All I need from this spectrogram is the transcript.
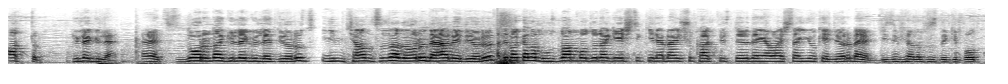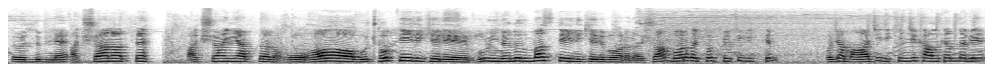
Attım. Güle güle. Evet zoruna güle güle diyoruz. İmkansıza doğru devam ediyoruz. Hadi bakalım uzman moduna geçtik. Yine ben şu kaktüsleri de yavaştan yok ediyorum. Evet bizim yanımızdaki bot öldü bile. Bak şu an attı. Bak şu an yaptığını. Oha bu çok tehlikeli. Bu inanılmaz tehlikeli bu arada. Şu an bu arada çok kötü gittim. Hocam acil ikinci kalkanında bir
